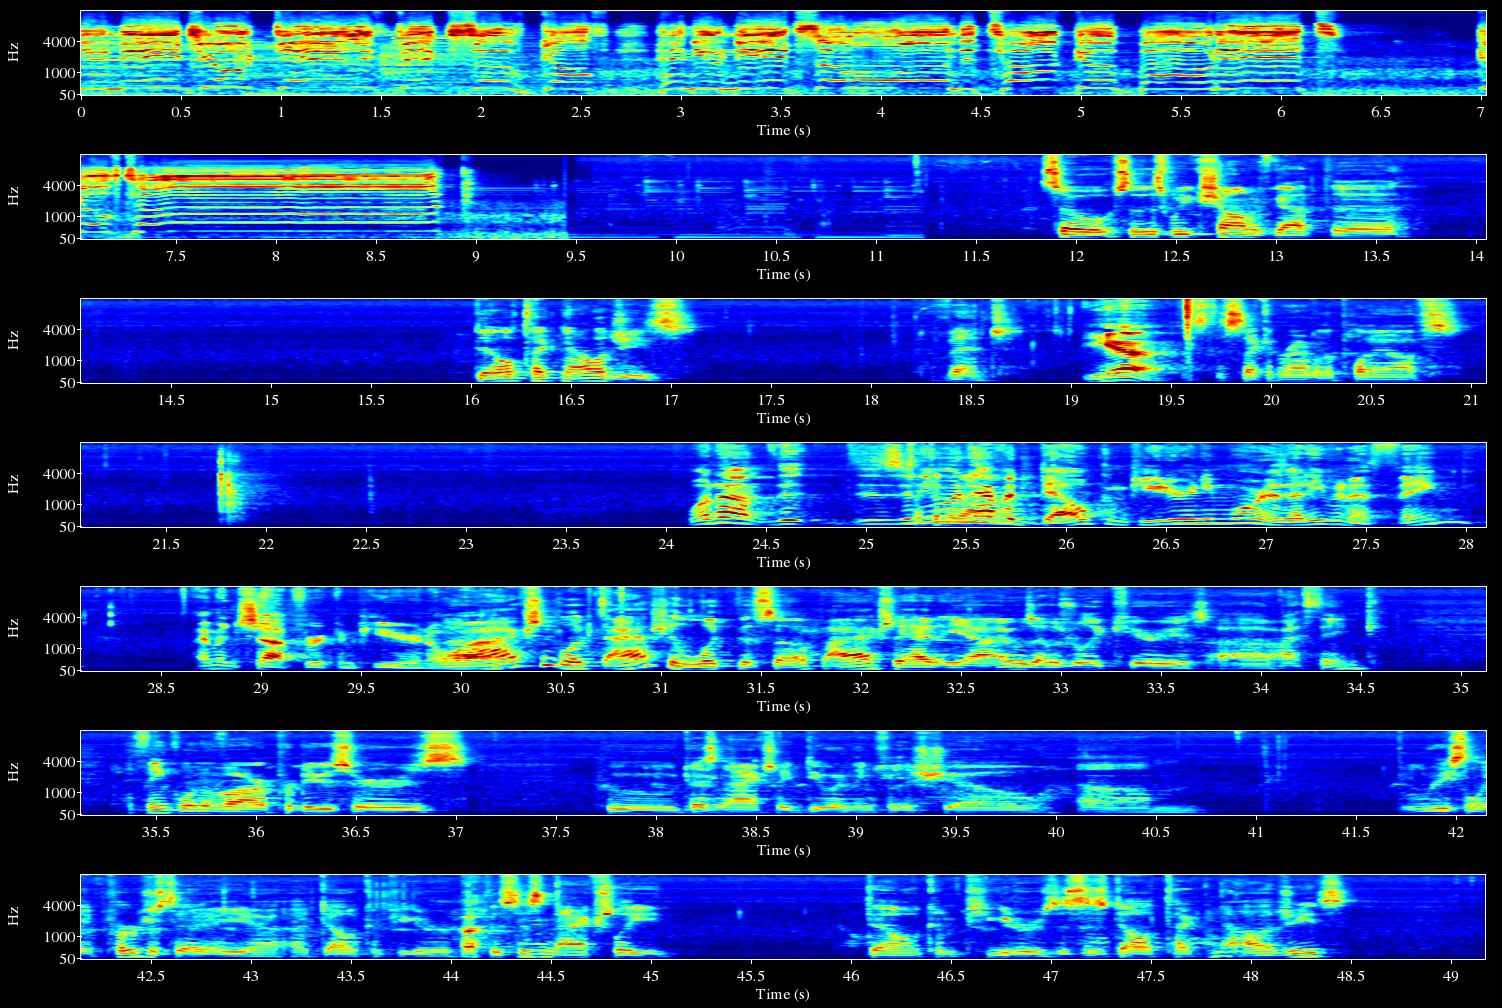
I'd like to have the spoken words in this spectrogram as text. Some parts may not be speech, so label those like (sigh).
When you need your daily fix of golf and you need someone to talk about it. Golf Talk! So, so this week, Sean, we've got the Dell Technologies event. Yeah. It's the second round of the playoffs. What um? Th- does Second anyone have a. Dell computer anymore? Is that even a thing? I haven't shot for a computer in a No, I while. actually looked. I actually looked this up. I actually had. Yeah, I was. I was really curious. Uh, I think, I think one of our producers, who doesn't actually do anything for the show, um, recently purchased a, a Dell computer. But this isn't actually Dell computers. This is Dell Technologies.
